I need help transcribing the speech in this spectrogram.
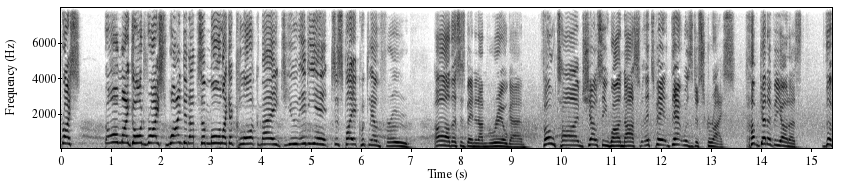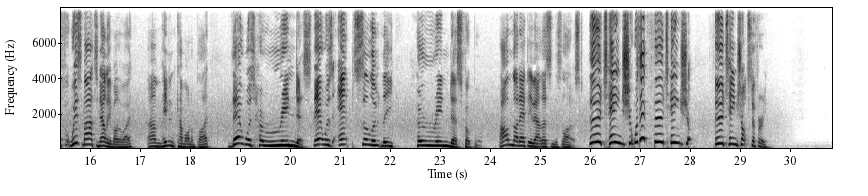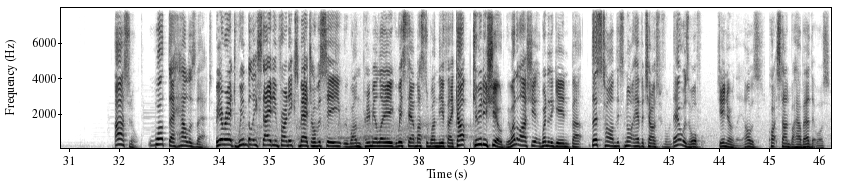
Rice! Oh my god, Rice! Wind it up some more like a clock, mate! You idiot! Just play it quickly on through. Oh, this has been an unreal game. Full time, Chelsea won, Arsenal. It's been... That was disgrace. I'm gonna be honest. The... Where's Martinelli, by the way? Um, he didn't come on and play. That was horrendous. That was absolutely horrendous football. I'm not happy about this in the slightest. 13 shot. Was that 13 shot? 13 shots to three. Arsenal. What the hell is that? We're at Wembley Stadium for our next match. Obviously, we won the Premier League. West Ham must have won the FA Cup. Community Shield. We won it last year, win it again, but this time, let's not have a Chelsea performance. That was awful. Genuinely. I was quite stunned by how bad that was.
